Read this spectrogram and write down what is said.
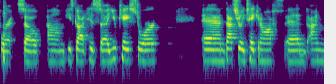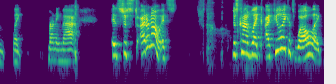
for it. So um, he's got his UK uh, store, and that's really taken off. And I'm like running that it's just I don't know. It's just kind of like I feel like it's well like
